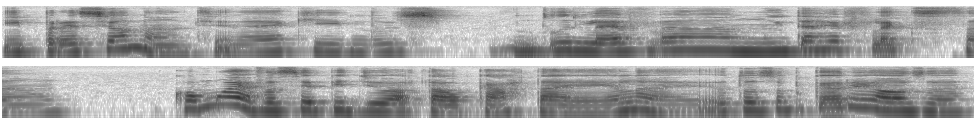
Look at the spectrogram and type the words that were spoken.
impressionante, né? Que nos, leva muita reflexão. Como é? Você pediu a tal carta a ela? Eu tô super curiosa.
